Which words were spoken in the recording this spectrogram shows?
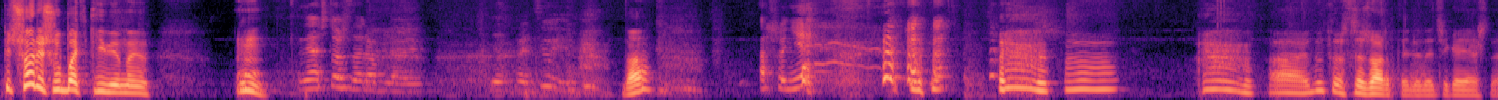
підшориш у батьків імею. Я ж теж заробляю. Я працюю. Да? А що ні? Ну це жарти, глядачі, звісно.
